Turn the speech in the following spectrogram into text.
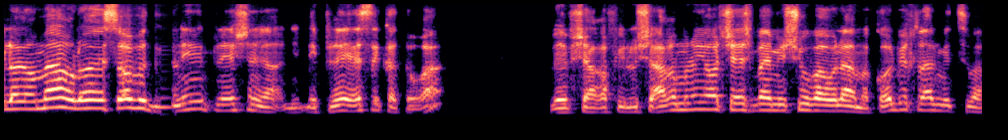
לא יאמר, לא אאסוף את דגנים מפני, ש... מפני עסק התורה? ואפשר אפילו שאר המנויות שיש בהן יישוב העולם, הכל בכלל מצווה.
